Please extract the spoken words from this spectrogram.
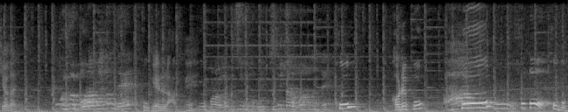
기어다닙니다. 어 이걸 뭐라고 하는데? 고개를 앞에 이거 뭐라고 해? 무슨 이거 두 글자로 뭐라 하는데? 호, 거를보, 아, 호, 호보. 호보.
